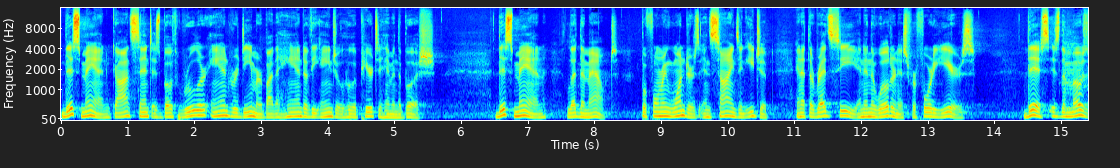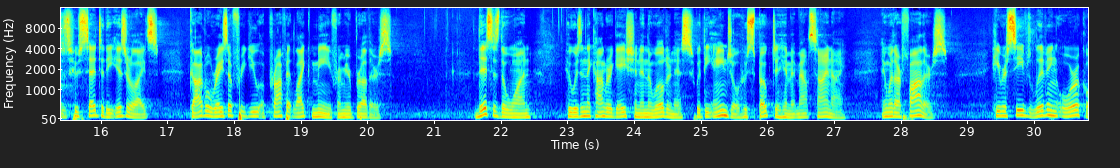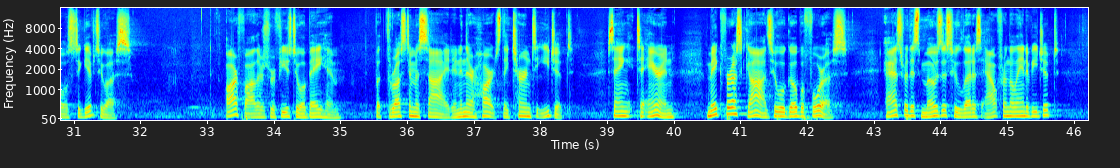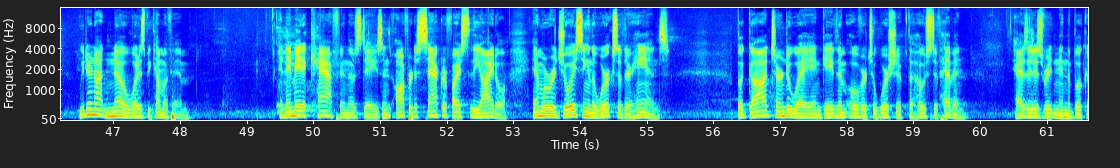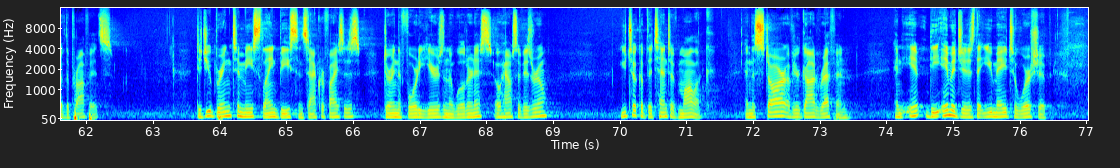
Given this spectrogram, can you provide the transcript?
This man God sent as both ruler and redeemer by the hand of the angel who appeared to him in the bush. This man led them out, performing wonders and signs in Egypt and at the Red Sea and in the wilderness for forty years. This is the Moses who said to the Israelites, God will raise up for you a prophet like me from your brothers. This is the one who was in the congregation in the wilderness with the angel who spoke to him at Mount Sinai, and with our fathers he received living oracles to give to us. Our fathers refused to obey him, but thrust him aside, and in their hearts they turned to Egypt, saying to Aaron, Make for us gods who will go before us. As for this Moses who led us out from the land of Egypt, we do not know what has become of him. And they made a calf in those days and offered a sacrifice to the idol, and were rejoicing in the works of their hands. But God turned away and gave them over to worship the host of heaven, as it is written in the book of the prophets. Did you bring to me slain beasts and sacrifices during the forty years in the wilderness, O house of Israel? You took up the tent of Moloch and the star of your god Rephan, and the images that you made to worship,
